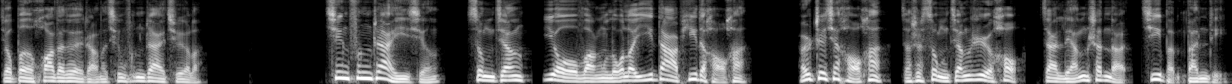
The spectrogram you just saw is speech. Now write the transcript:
就奔花大队长的清风寨去了。清风寨一行，宋江又网罗了一大批的好汉，而这些好汉则是宋江日后在梁山的基本班底。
